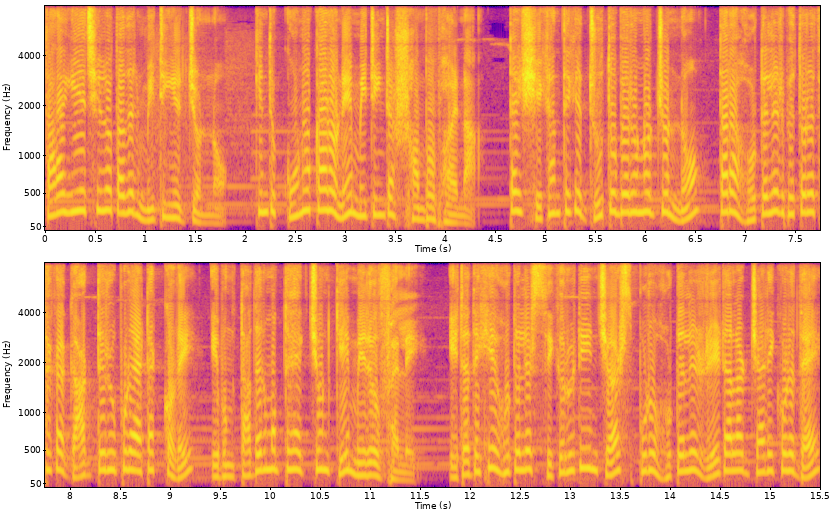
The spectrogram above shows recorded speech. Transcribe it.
তারা গিয়েছিল তাদের মিটিংয়ের জন্য। কিন্তু কোনো কারণে মিটিংটা সম্ভব হয় না। তাই সেখান থেকে দ্রুত বেরোনোর জন্য তারা হোটেলের ভেতরে থাকা গার্ডদের উপরে অ্যাটাক করে এবং তাদের মধ্যে একজনকে মেরেও ফেলে। এটা দেখে হোটেলের সিকিউরিটি ইনচার্জ পুরো হোটেলের রেড অ্যালার্ট জারি করে দেয়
